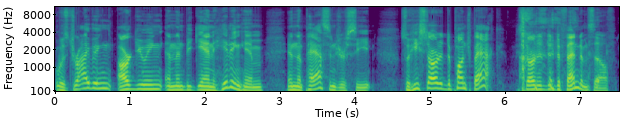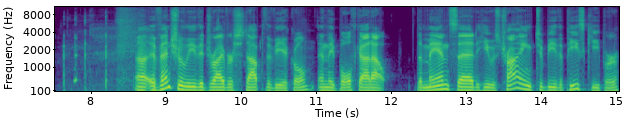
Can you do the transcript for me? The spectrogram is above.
was driving, arguing, and then began hitting him in the passenger seat. So he started to punch back. Started to defend himself. Uh, eventually, the driver stopped the vehicle, and they both got out. The man said he was trying to be the peacekeeper,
